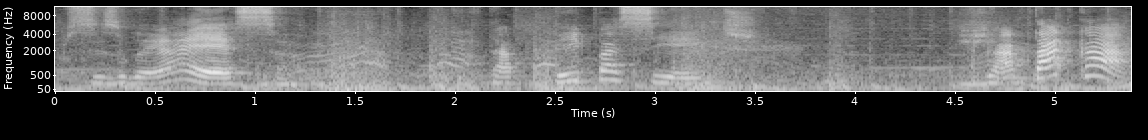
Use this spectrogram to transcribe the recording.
Preciso ganhar essa. Que estar bem paciente. Já tá cá.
